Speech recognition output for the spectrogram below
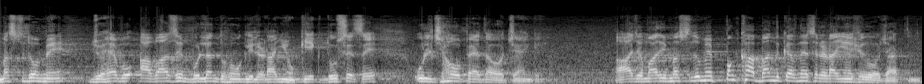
मस्जिदों में जो है वो आवाज़ें बुलंद होंगी लड़ाइयों की, एक दूसरे से उलझाव पैदा हो जाएँगे। आज हमारी मस्जिदों में पंखा बंद करने से लड़ाइयाँ शुरू हो जाती हैं।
